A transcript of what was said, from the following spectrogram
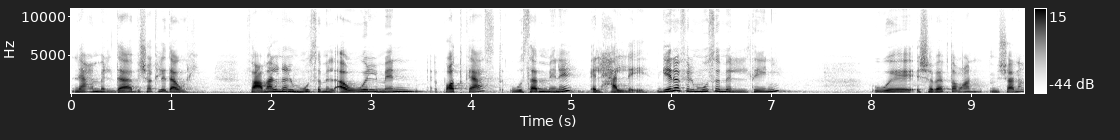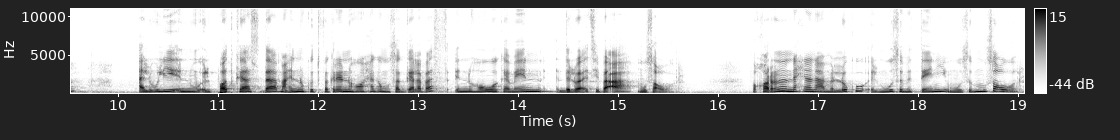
نعمل ده بشكل دوري. فعملنا الموسم الأول من بودكاست وسميناه الحل إيه. جينا في الموسم الثاني والشباب طبعا مش أنا قالوا لي إنه البودكاست ده مع إنه كنت فاكرة ان هو حاجة مسجلة بس إنه هو كمان دلوقتي بقى مصور. فقررنا إن إحنا نعمل لكم الموسم الثاني موسم مصور.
